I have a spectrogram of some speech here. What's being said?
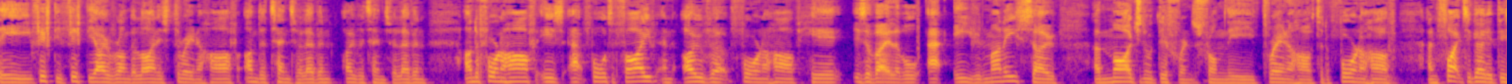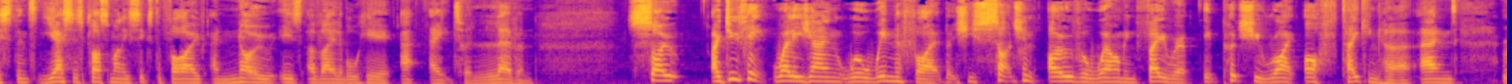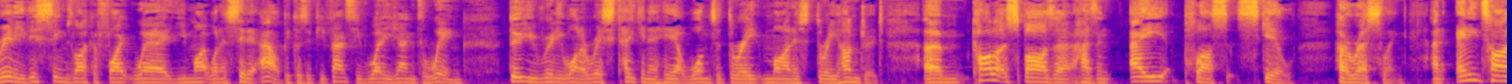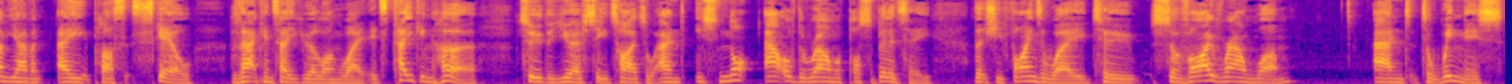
The 50 50 over under line is three and a half, under 10 to 11, over 10 to 11. Under four and a half is at four to five, and over four and a half here is available at even money. So a marginal difference from the three and a half to the four and a half. And fight to go to distance, yes, is plus money six to five, and no is available here at eight to 11. So I do think Weili Zhang will win the fight, but she's such an overwhelming favourite. It puts you right off taking her. And really, this seems like a fight where you might want to sit it out because if you fancy Weili Zhang to win, do you really want to risk taking her here at 1 to 3 minus 300? Um, Carla Esparza has an A plus skill, her wrestling. And anytime you have an A plus skill, that can take you a long way. It's taking her to the UFC title, and it's not out of the realm of possibility that she finds a way to survive round one and to win this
